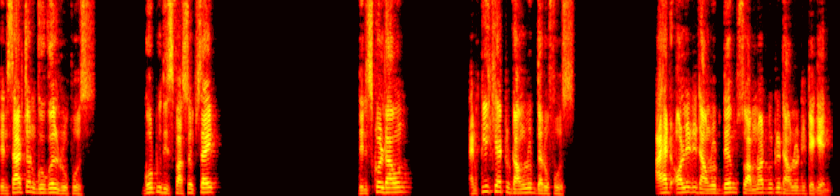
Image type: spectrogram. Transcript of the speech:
then search on Google Rufus. Go to this first website, then scroll down and click here to download the Rufus. I had already downloaded them, so I'm not going to download it again.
